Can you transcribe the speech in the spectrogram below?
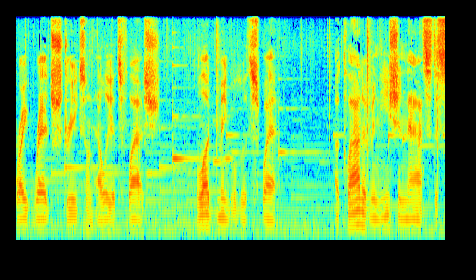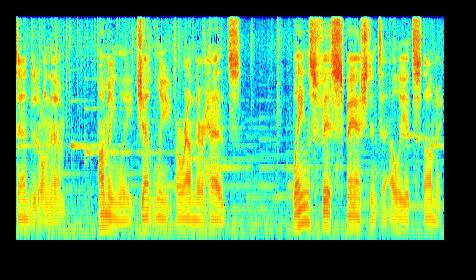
bright red streaks on Elliot's flesh. Blood mingled with sweat. A cloud of Venusian gnats descended on them, hummingly, gently around their heads. Blaine's fist smashed into Elliot's stomach,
